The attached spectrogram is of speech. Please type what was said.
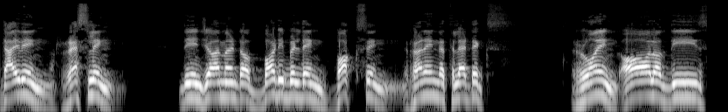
diving, wrestling, the enjoyment of bodybuilding, boxing, running, athletics, rowing, all of these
